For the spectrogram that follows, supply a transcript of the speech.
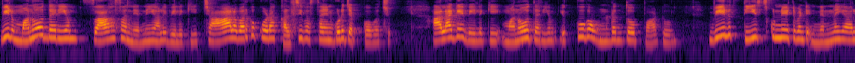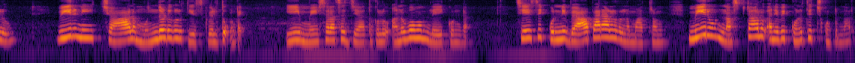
వీళ్ళు మనోధైర్యం సాహస నిర్ణయాలు వీళ్ళకి చాలా వరకు కూడా కలిసి వస్తాయని కూడా చెప్పుకోవచ్చు. అలాగే వీళ్ళకి మనోధైర్యం ఎక్కువగా ఉండడంతో పాటు వీళ్ళు తీసుకునేటువంటి నిర్ణయాలు వీరిని చాలా ముందడుగులు తీసుకువెళ్తూ ఉంటాయి. ఈ మేషరాశి జాతకులు అనుభవం లేకుండా చేసి కొన్ని వ్యాపారాల వల్ల మాత్రం మీరు నష్టాలు అనేవి కొని తెచ్చుకుంటున్నారు.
